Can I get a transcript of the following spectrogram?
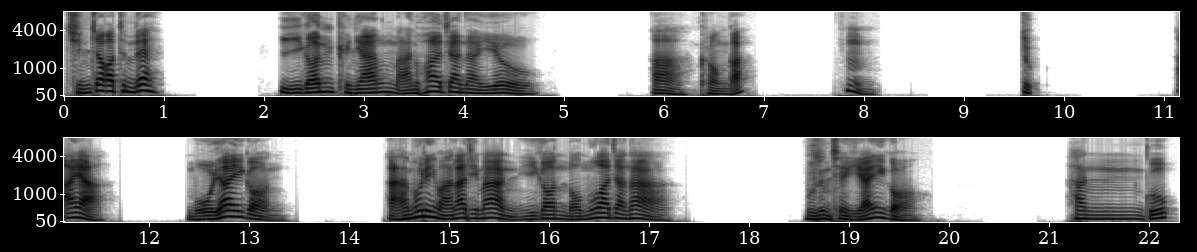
진짜 같은데? 이건 그냥 만화잖아요. 아, 그런가? 흠. 뚝. 아야, 뭐야 이건? 아무리 만화지만 이건 너무하잖아. 무슨 책이야 이거? 한국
